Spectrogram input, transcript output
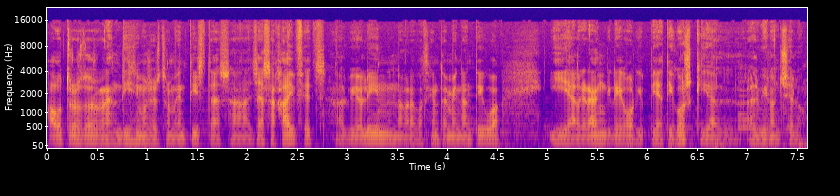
a otros dos grandísimos instrumentistas, a Jasa Heifetz al violín, una grabación también antigua, y al gran Gregor Piatigoski al, al violonchelo.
